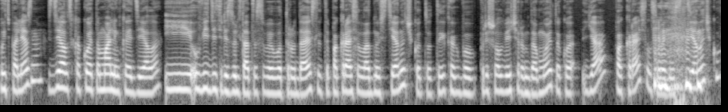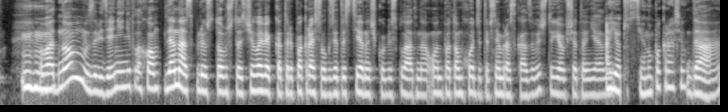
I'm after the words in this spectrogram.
быть полезным, сделать какое-то маленькое дело и увидеть результаты своего труда. Если ты покрасил одну стеночку, то ты как бы пришел вечером домой такой, я покрасил сегодня стеночку в одном заведении неплохом. Для нас плюс в том, что человек, который покрасил где-то стеночку бесплатно, он потом ходит и всем рассказывает, что я вообще-то я... А я тут стену покрасил. Да.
